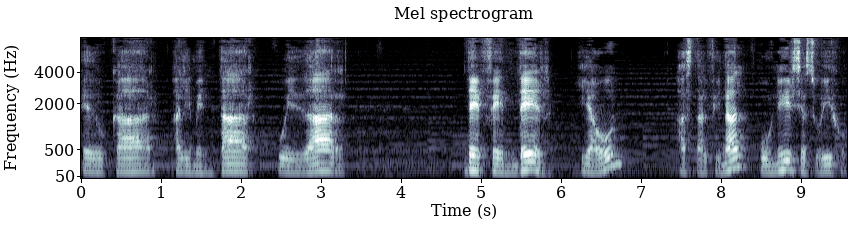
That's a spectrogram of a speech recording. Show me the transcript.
educar, alimentar, cuidar, defender y aún, hasta el final, unirse a su Hijo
